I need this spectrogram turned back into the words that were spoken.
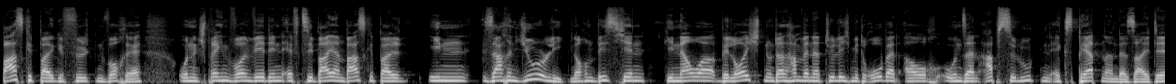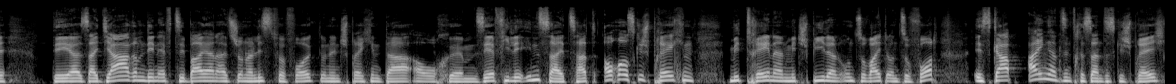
Basketball gefüllten Woche. Und entsprechend wollen wir den FC Bayern Basketball in Sachen Euroleague noch ein bisschen genauer beleuchten. Und da haben wir natürlich mit Robert auch unseren absoluten Experten an der Seite, der seit Jahren den FC Bayern als Journalist verfolgt und entsprechend da auch ähm, sehr viele Insights hat, auch aus Gesprächen mit Trainern, mit Spielern und so weiter und so fort. Es gab ein ganz interessantes Gespräch,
